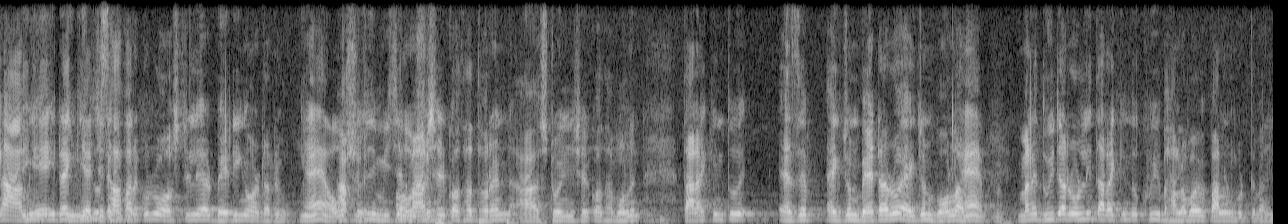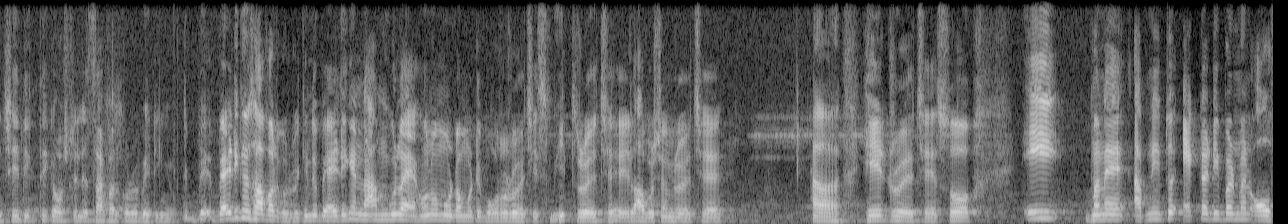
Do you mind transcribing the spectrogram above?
না, আমি এটা কিন্তু সাফার করব অস্ট্রেলিয়ার ব্যাটিং অর্ডারেও হ্যাঁ, অবশ্যই, মিচেল। মার্শের কথা ধরেন আর স্টোইনিসের কথা বলেন তারা কিন্তু অ্যাজ এ একজন ব্যাটারও একজন বলার হ্যাঁ। মানে দুইটা রোলই তারা কিন্তু খুবই ভালোভাবে পালন করতে পারেন। সেই দিক থেকে অস্ট্রেলিয়া সাফার করবে ব্যাটিংও ব্যাটিংয়ে সাফার করবে কিন্তু ব্যাটিংয়ের নামগুলো এখনও মোটামুটি বড় রয়েছে। স্মিথ রয়েছে লাবুসেন রয়েছে হেড রয়েছে। সো এই মানে আপনি তো একটা ডিপার্টমেন্ট অফ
